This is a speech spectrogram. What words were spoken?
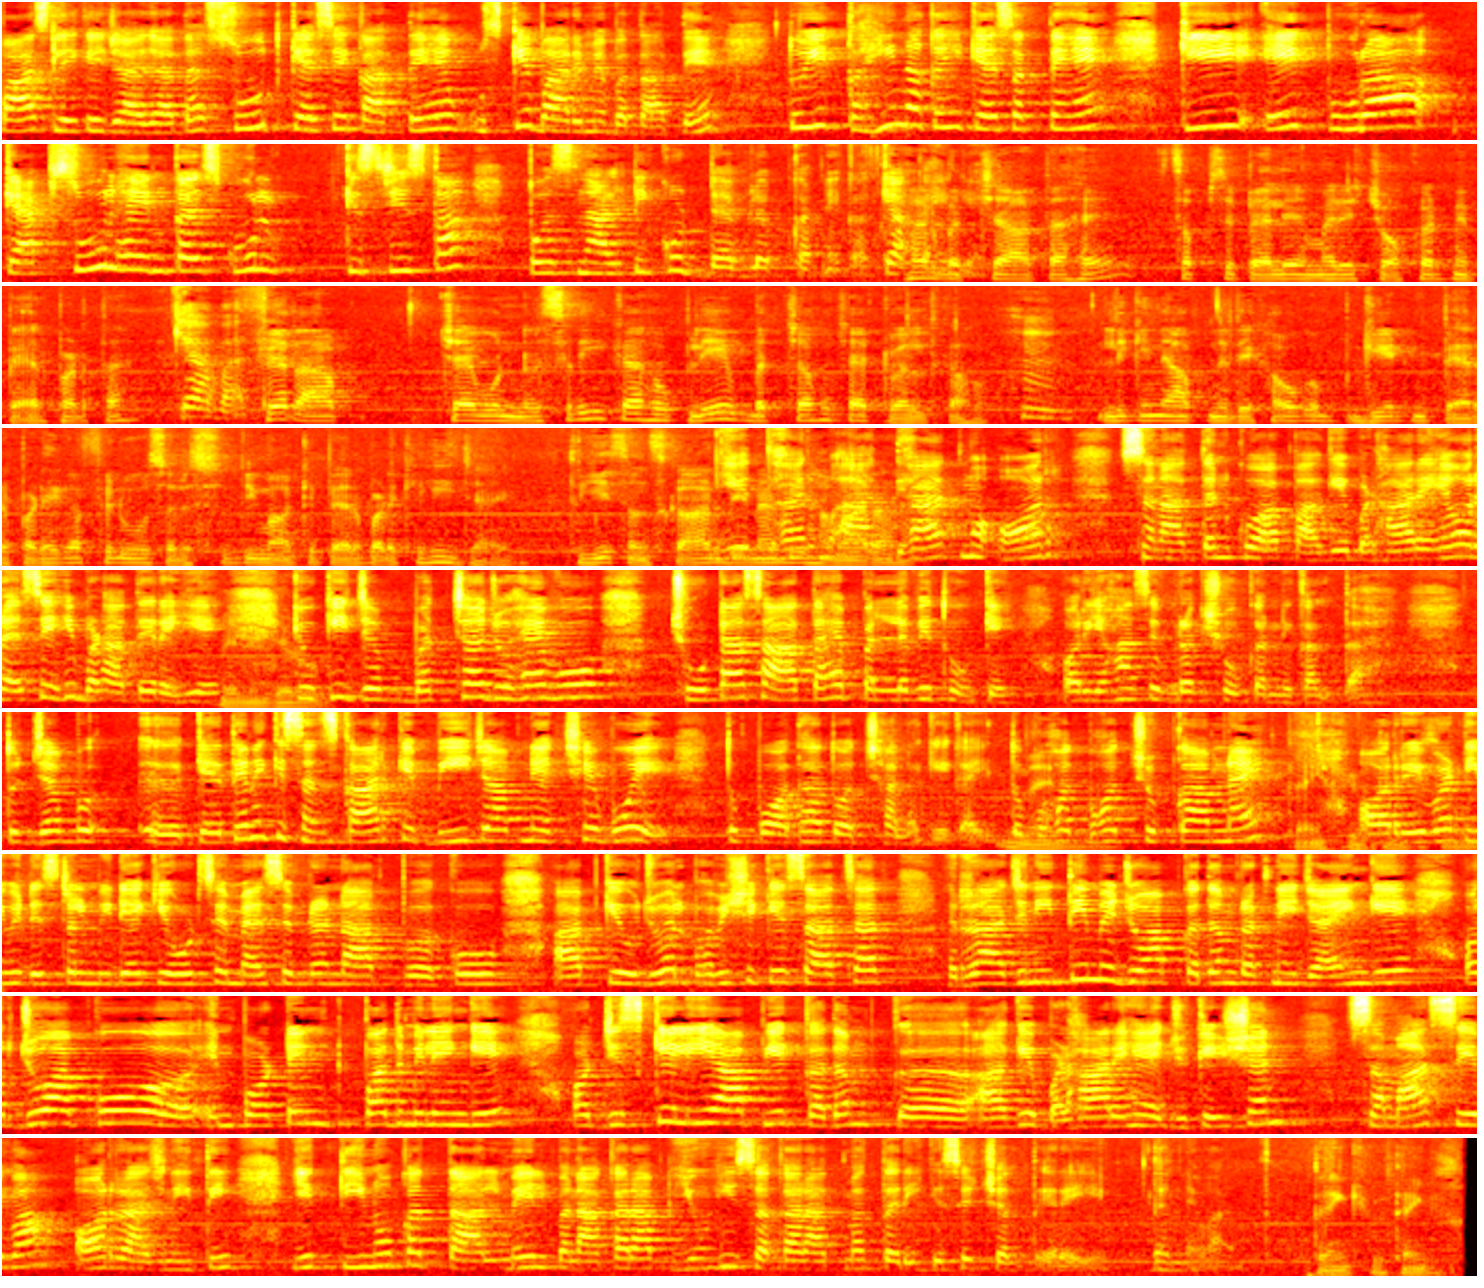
पास लेके जाया जाता है सूत कैसे काटते हैं उसके बारे में बताते हैं। तो ये कहीं ना कहीं कह सकते हैं कि एक पूरा कैप्सूल है इनका स्कूल किस चीज़ का? पर्सनालिटी को डेवलप करने का। क्या हर बच्चा आता है सबसे पहले हमारे चौकट में पैर पड़ता है। क्या बात फिर आप चाहे वो नर्सरी का हो प्ले बच्चा हो चाहे ट्वेल्थ का हो। हम्म। लेकिन आपने देखा होगा गेट में पैर पड़ेगा फिर वो सरस्वती माँ के पैर पड़ के ही जाएगा। तो ये संस्कार ये देना धर्म, भी हमारा अध्यात्म और सनातन को आप आगे बढ़ा रहे हैं और ऐसे ही बढ़ाते रहिए। क्योंकि जब बच्चा जो है वो छोटा सा आता है पल्लवित होके और यहाँ से वृक्ष होकर निकलता है। तो जब कहते हैं ना कि संस्कार के बीज आपने अच्छे बोए तो पौधा तो अच्छा लगेगा ही। तो बहुत बहुत शुभकामनाएँ। और रेवा टीवी डिजिटल मीडिया की ओर से मैं सिमरन आपको आपके उज्जवल भविष्य के साथ साथ राजनीति में जो आप कदम रखने जाएँगे और जो आपको इम्पोर्टेंट पद मिलेंगे और जिसके लिए आप ये कदम आगे बढ़ा रहे हैं एजुकेशन समाज सेवा और राजनीति, ये तीनों का तालमेल बनाकर आप यूँ ही सकारात्मक तरीके से चलते रहिए। धन्यवाद। Thank you thank you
